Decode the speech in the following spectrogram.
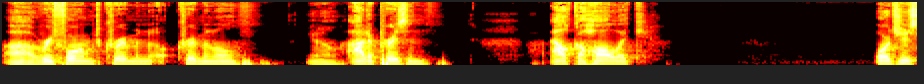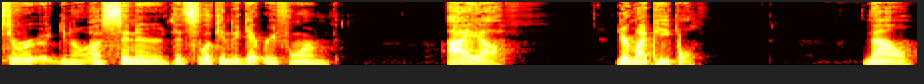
uh reformed criminal criminal you know out of prison alcoholic or just a you know a sinner that's looking to get reformed i uh you're my people. Now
